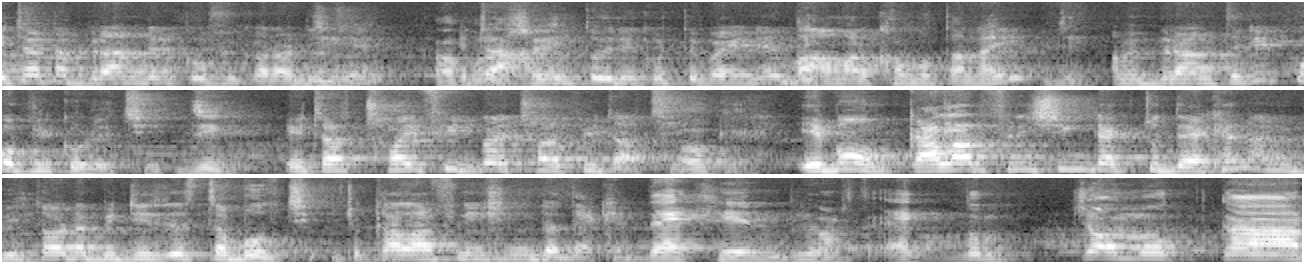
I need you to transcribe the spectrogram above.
এটা একটা ব্র্যান্ডের কপি করা ডিজাইন এটা আমি তৈরি করতে পারি না বা আমার ক্ষমতা নাই। আমি ব্র্যান্ড থেকে কপি করেছি। জি। এটা ছয় ফিট বাই ছয় ফিট আছে। Okay. এবং কালার ফিনিশিংটা একটু দেখেন আমি ভিতরটা ডিটেলসটা বলছি। একটু কালার ফিনিশিংটা দেখেন। দেখেন ভিউয়ার্স একদম চমৎকার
